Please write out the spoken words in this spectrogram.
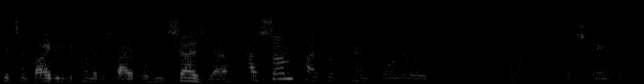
gets invited to become a disciple. He says yes, has some type of transformative um, exchange with.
